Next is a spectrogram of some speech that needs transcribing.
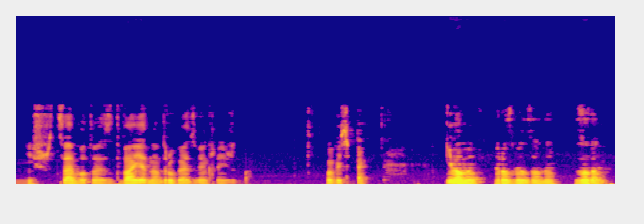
niż c, bo to jest 2, jedna druga jest większa niż 2. Odpowiedź E. I mamy rozwiązane zadanie.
